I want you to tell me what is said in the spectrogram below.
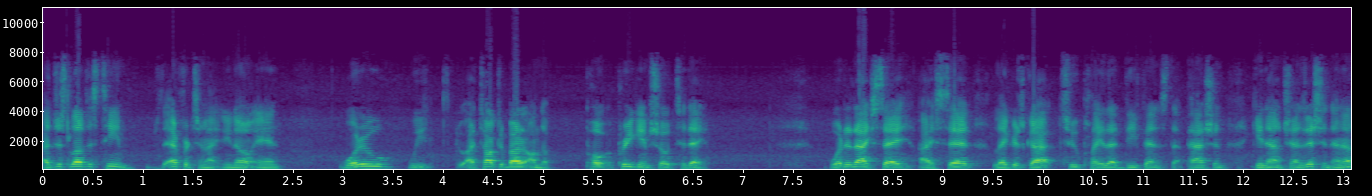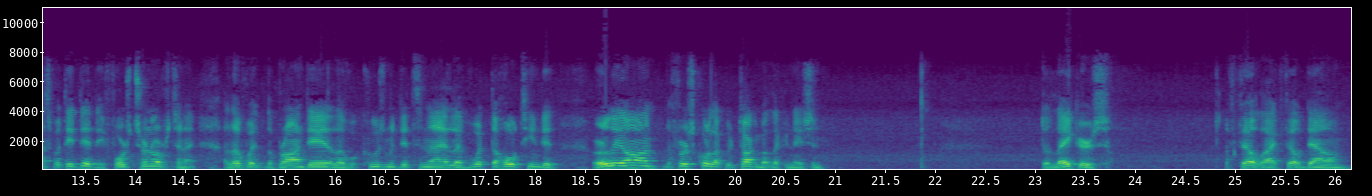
I just love this team, the effort tonight. You know, and what do we? I talked about it on the pregame show today. What did I say? I said Lakers got to play that defense, that passion, getting out in transition, and that's what they did. They forced turnovers tonight. I love what LeBron did. I love what Kuzma did tonight. I love what the whole team did early on, the first quarter, like we were talking about, Laker Nation. The Lakers felt like felt down,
